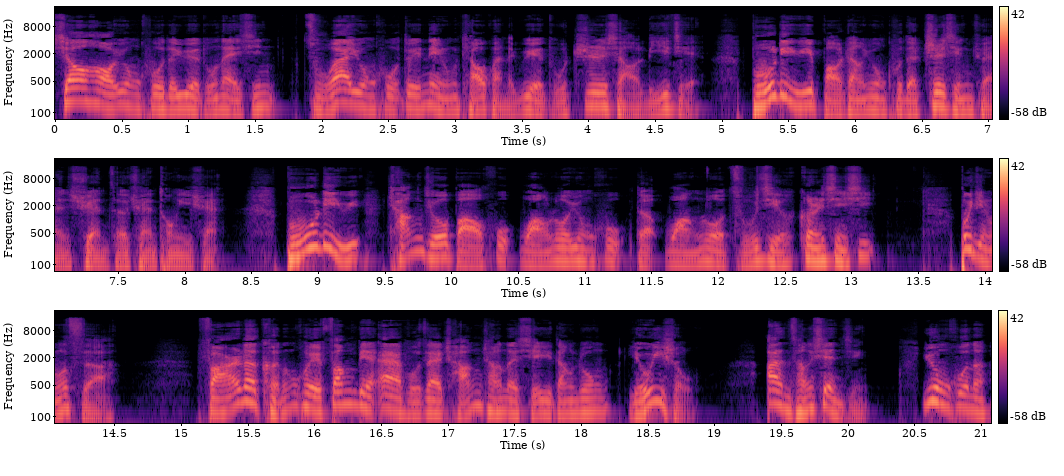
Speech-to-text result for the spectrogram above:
消耗用户的阅读耐心。阻碍用户对内容条款的阅读、知晓、理解，不利于保障用户的知情权、选择权、同意权，不利于长久保护网络用户的网络足迹和个人信息。不仅如此啊，反而呢可能会方便 App 在长长的协议当中留一手，暗藏陷阱，用户呢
